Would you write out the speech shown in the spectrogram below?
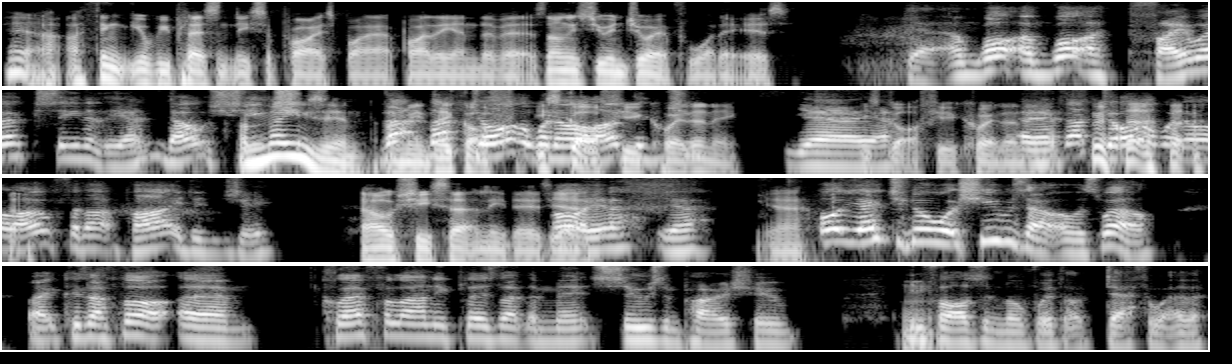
yeah i think you'll be pleasantly surprised by it by the end of it as long as you enjoy it for what it is yeah. And what and what a fireworks scene at the end. That was amazing that- i mean they've got a, he's got a few quid hasn't he yeah, he's yeah. got a few quid he? that daughter went all out for that party, didn't she? oh she certainly did yeah Oh yeah, yeah. yeah Oh yeah, do you know what she was out of as well? Like, because I thought um Claire Forlani plays like the mate Susan Parrish, who he Hmm. falls in love with or death or whatever,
